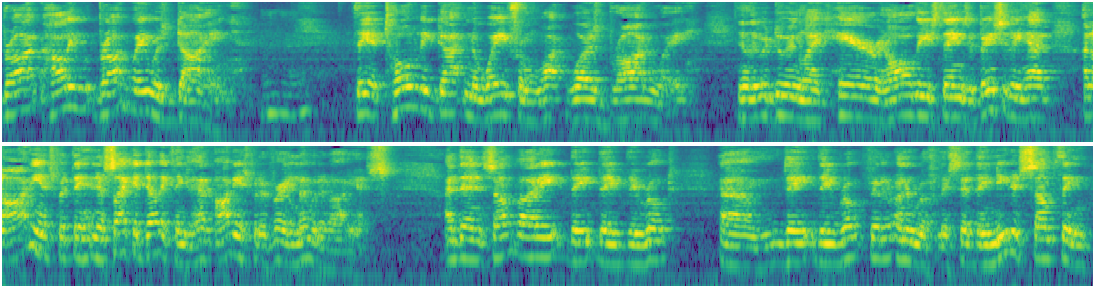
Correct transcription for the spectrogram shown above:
Broad, Hollywood, Broadway was dying. They had totally gotten away from what was Broadway. You know, they were doing like hair and all these things that basically had an audience, but they, you know, psychedelic things, they had an audience, but a very limited audience. And then somebody, they, they, they wrote, um, they, they wrote Fiddler on the Roof, and they said they needed something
